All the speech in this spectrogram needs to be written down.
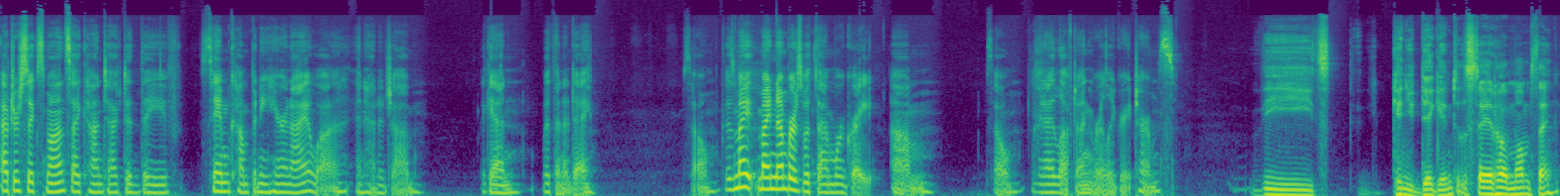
after six months, I contacted the same company here in Iowa and had a job again within a day. So, because my, my numbers with them were great. Um, so, I mean, I left on really great terms. The can you dig into the stay-at-home mom thing?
